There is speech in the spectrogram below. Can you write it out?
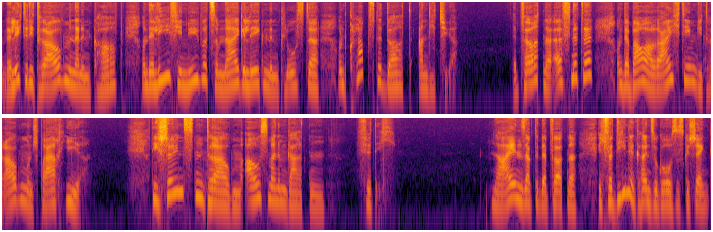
Und er legte die Trauben in einen Korb, und er lief hinüber zum nahegelegenen Kloster und klopfte dort an die Tür. Der Pförtner öffnete, und der Bauer reichte ihm die Trauben und sprach hier. Die schönsten Trauben aus meinem Garten für dich. Nein, sagte der Pförtner, ich verdiene kein so großes Geschenk.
